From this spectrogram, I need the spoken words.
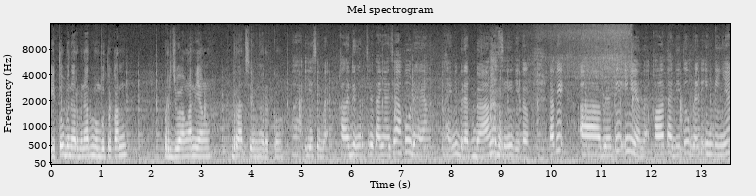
itu benar-benar membutuhkan perjuangan yang berat sih menurutku. Wah iya sih mbak, kalau denger ceritanya aja aku udah yang wah ini berat banget sih gitu. Tapi uh, berarti ini ya mbak, kalau tadi itu berarti intinya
